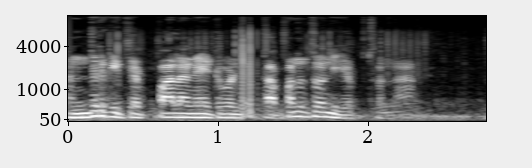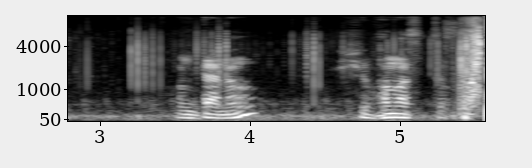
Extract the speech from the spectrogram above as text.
అందరికీ చెప్పాలనేటువంటి తపనతో చెప్తున్నా. ఉంటాను. 話まっ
